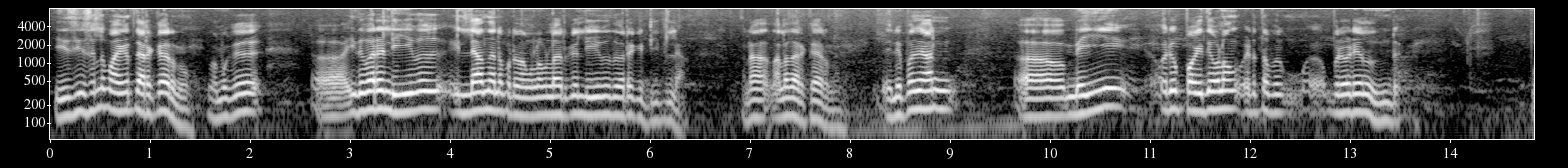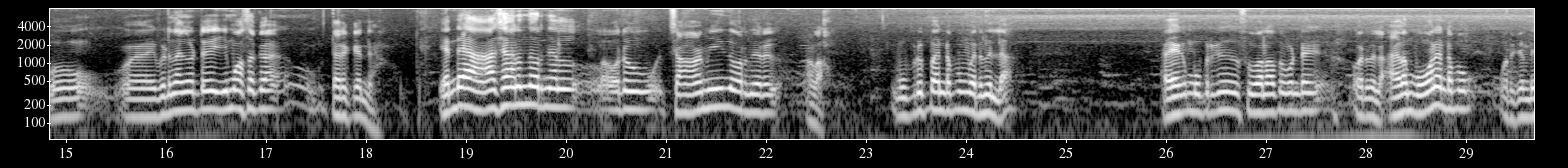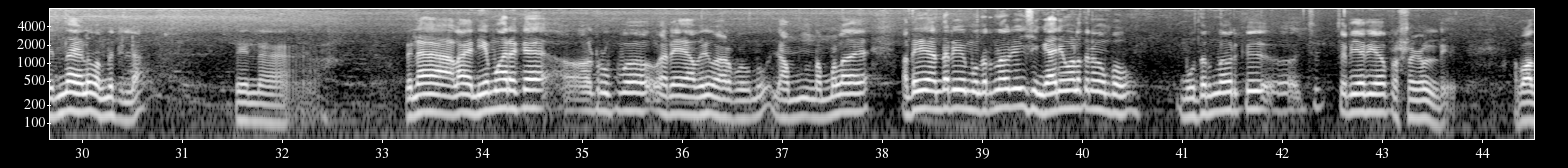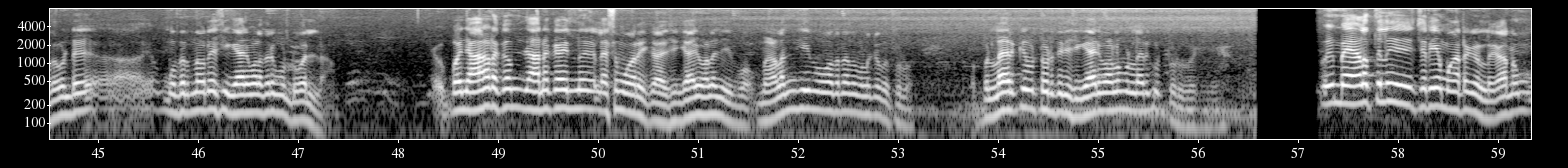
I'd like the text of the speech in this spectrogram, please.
ഈ സീസണിൽ ഭയങ്കര തിരക്കായിരുന്നു. നമുക്ക് ഇതുവരെ ലീവ് ഇല്ല എന്ന് തന്നെ പറയാം. നമ്മളെ പിള്ളേർക്ക് ലീവ് ഇതുവരെ കിട്ടിയിട്ടില്ല. നല്ല നല്ല തിരക്കായിരുന്നു. ഇനിയിപ്പോൾ ഞാൻ മെയ് ഒരു പകുതിയോളം എടുത്ത പരിപാടികളുണ്ട്. ഇപ്പോൾ ഇവിടുന്ന് അങ്ങോട്ട് ഈ മാസമൊക്കെ തിരക്ക് തന്നെയാണ് എന്റെ ആശാനം എന്ന് പറഞ്ഞാൽ ഒരു ചാമി എന്ന് പറഞ്ഞൊരു ആളാണ് മൂപ്പരിപ്പം എന്റെ ഒപ്പം വരുന്നില്ല. അയാൾ മൂപ്പർക്ക് സുഖമില്ലാത്തത് കൊണ്ട് വരുന്നില്ല. അയാളെ മോൻ എന്റെ ഒപ്പം വർക്കുന്നുണ്ട് ഇന്ന് അയാൾ വന്നിട്ടില്ല. പിന്നെ പിന്നെ ആളെ അനിയന്മാരൊക്കെ ട്രൂപ്പ് വരെ അവർ വേറെ പോകുന്നു. നമ്മൾ അത് എന്താ പറയുക മുതിർന്നവർ ശിങ്കാരിമേളത്തിനാകുമ്പോൾ മുതിർന്നവർക്ക് ചെറിയ ചെറിയ പ്രശ്നങ്ങളുണ്ട്. അപ്പോൾ അതുകൊണ്ട് മുതിർന്നവരെ ശിങ്കാരിമേളത്തിന് കൊണ്ടുപോകില്ല ഇപ്പോൾ ഞാനടക്കം ഞാനൊക്കെ ഇന്ന് ലക്ഷം മാറിയിരിക്കുക ശിങ്കാരി മേളം ചെയ്യുമ്പോൾ മേളം ചെയ്യുമ്പോൾ മാത്രമേ നമ്മൾക്ക് നിൽക്കുള്ളൂ. പിള്ളേർക്ക് വിട്ടുകൊടുത്തില്ല. ശിങ്കാരി മേളം പിള്ളേർക്ക് വിട്ടുകൊടുക്കുക ഈ മേളത്തിൽ ചെറിയ മാറ്റങ്ങളുണ്ട്. കാരണം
